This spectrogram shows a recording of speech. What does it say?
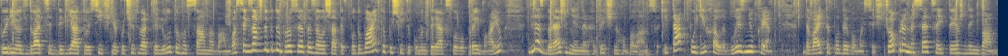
період з 29 січня по 4 лютого саме вам. Вас, як завжди, буду просити залишати вподобайки, пишіть у коментарях слово приймаю для збереження енергетичного балансу. І так, поїхали, близнюки. Давайте подивимося, що принесе цей тиждень вам.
